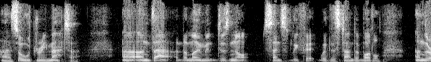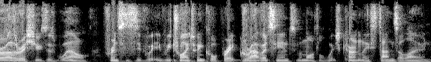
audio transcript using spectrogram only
as ordinary matter. Uh, and that, at the moment, does not sensibly fit with the standard model. And there are other issues as well. For instance, if we, if we try to incorporate gravity into the model, which currently stands alone.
